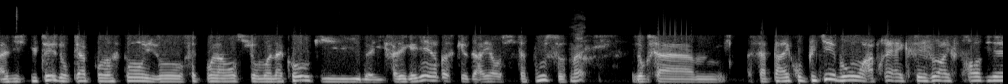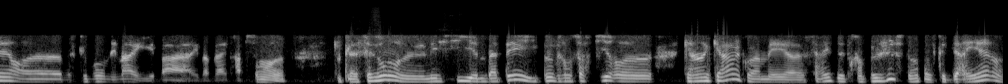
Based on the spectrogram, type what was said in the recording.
à disputer. Donc là, pour l'instant, ils ont 7 points d'avance sur Monaco, qui bah, il fallait gagner hein, parce que derrière aussi, ça pousse. Ouais. Donc ça, ça paraît compliqué. Bon, après avec ces joueurs extraordinaires, euh, parce que bon, Neymar, il est pas, il va pas être absent euh, toute la saison. Euh, Messi, Mbappé, ils peuvent en sortir euh, qu'à un cas, quoi. Mais euh, ça risque d'être un peu juste, hein, parce que derrière,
